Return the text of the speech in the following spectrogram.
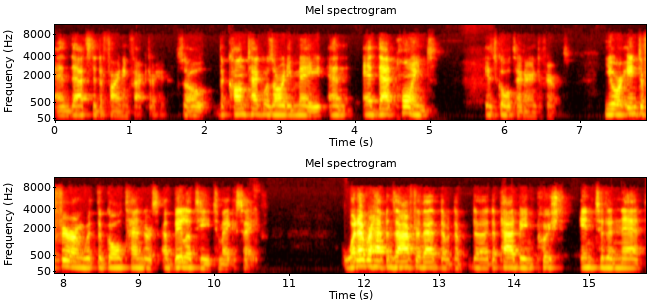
and that's the defining factor here. So the contact was already made, and at that point, it's goaltender interference. You're interfering with the goaltender's ability to make a save. Whatever happens after that, the, the, the, the pad being pushed into the net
